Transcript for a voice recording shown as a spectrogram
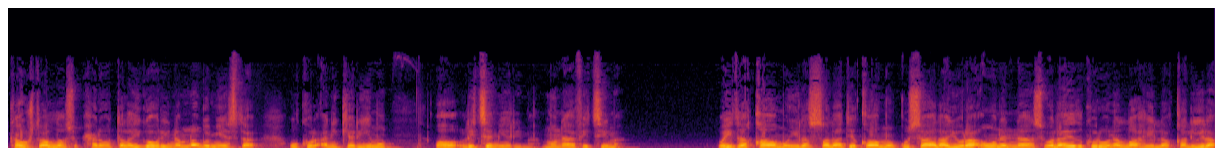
kao što Allah subhanahu wa ta'ala i govori na mnogo mjesta u Kur'an i Kerimu o licemjerima, munaficima. وَإِذَا قَامُوا إِلَى الصَّلَاةِ قَامُوا قُسَالًا يُرَعُونَ النَّاسِ وَلَا يَذْكُرُونَ اللَّهِ إِلَّا قَلِيلًا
